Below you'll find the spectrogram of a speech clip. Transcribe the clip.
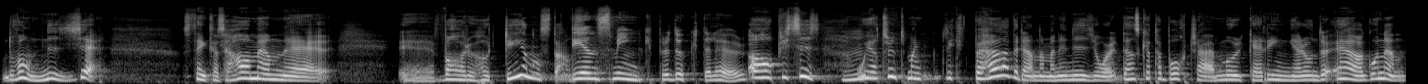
Och då var hon nio. Så tänkte jag så här, men eh, eh, var har du hört det någonstans? Det är en sminkprodukt, eller hur? Ja, precis. Mm. Och jag tror inte man riktigt behöver den när man är nio år. Den ska ta bort så här mörka ringar under ögonen.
